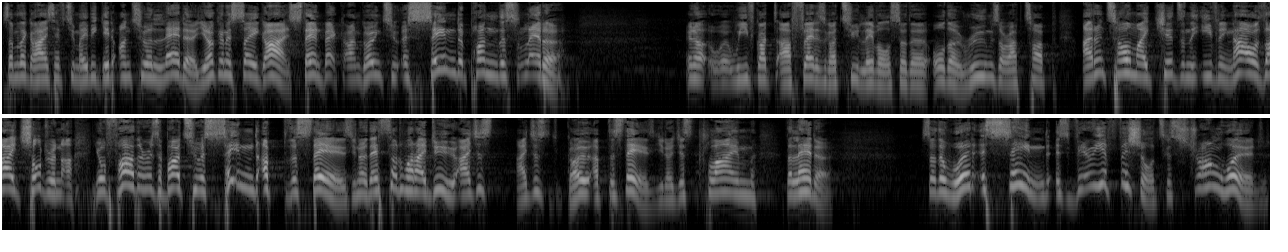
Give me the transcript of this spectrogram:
Some of the guys have to maybe get onto a ladder. You're not going to say, guys, stand back. I'm going to ascend upon this ladder. You know, we've got our flat has got two levels, so the, all the rooms are up top. I don't tell my kids in the evening, now thy children, uh, your father is about to ascend up the stairs. You know, that's not what I do. I just, I just go up the stairs, you know, just climb the ladder. So the word ascend is very official. It's a strong word.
